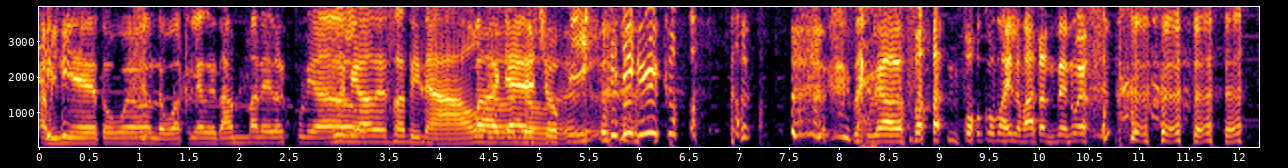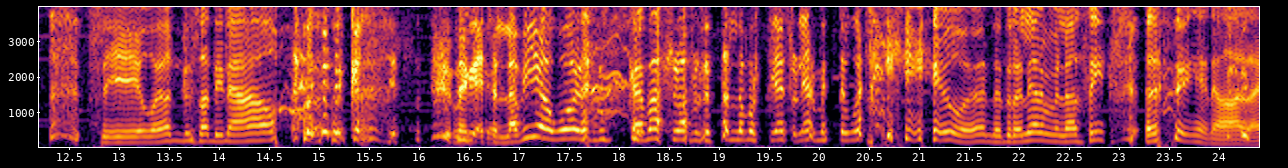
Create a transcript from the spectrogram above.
a mi nieto, weón. Le voy a trolear de tan manera al culiao. Culiado desatinado. Para que haya no, hecho pico. Culiao va un poco más y lo matan de nuevo. Sí, weón, desatinado. Esta es la mía, weón. Nunca más se va a presentar la oportunidad de trolearme este weón. Sí, weón, de troleármelo así. No, no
